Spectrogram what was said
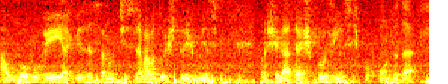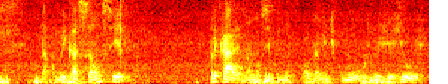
há um novo rei. Às vezes essa notícia levava dois, três meses para chegar até as províncias, por conta da, da comunicação ser precária, não, não ser como, obviamente, como hoje, nos dias de hoje.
